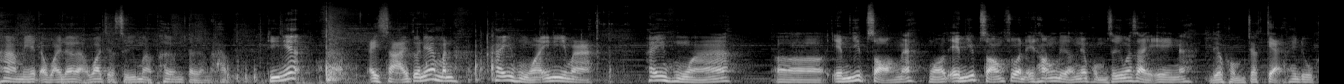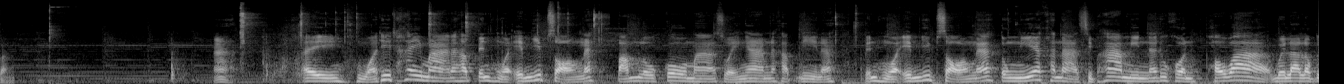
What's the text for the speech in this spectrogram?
15 เมตร เอาไว้แล้วแหละว่าจะซื้อมาเพิ่มเติมนะครับ ทีเนี้ยไอสายตัวเนี้ยมันให้หัวไอ้นี่มา ให้หัวเอ่อ M22 นะหัว M22 ส่วนไอทองเหลืองเนี่ยผมซื้อมาใส่เองนะ เดี๋ยวผมจะแกะให้ดูก่อนอะ ไอหัวที่ให้มานะครับเป็นหัว M22 นะปั๊มโลโก้มาสวยงามนะครับนี่นะเป็นหัว M22 นะ ตรงนี้ขนาด 15 มิลนะทุกคน เพราะว่าเวลาเราไป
